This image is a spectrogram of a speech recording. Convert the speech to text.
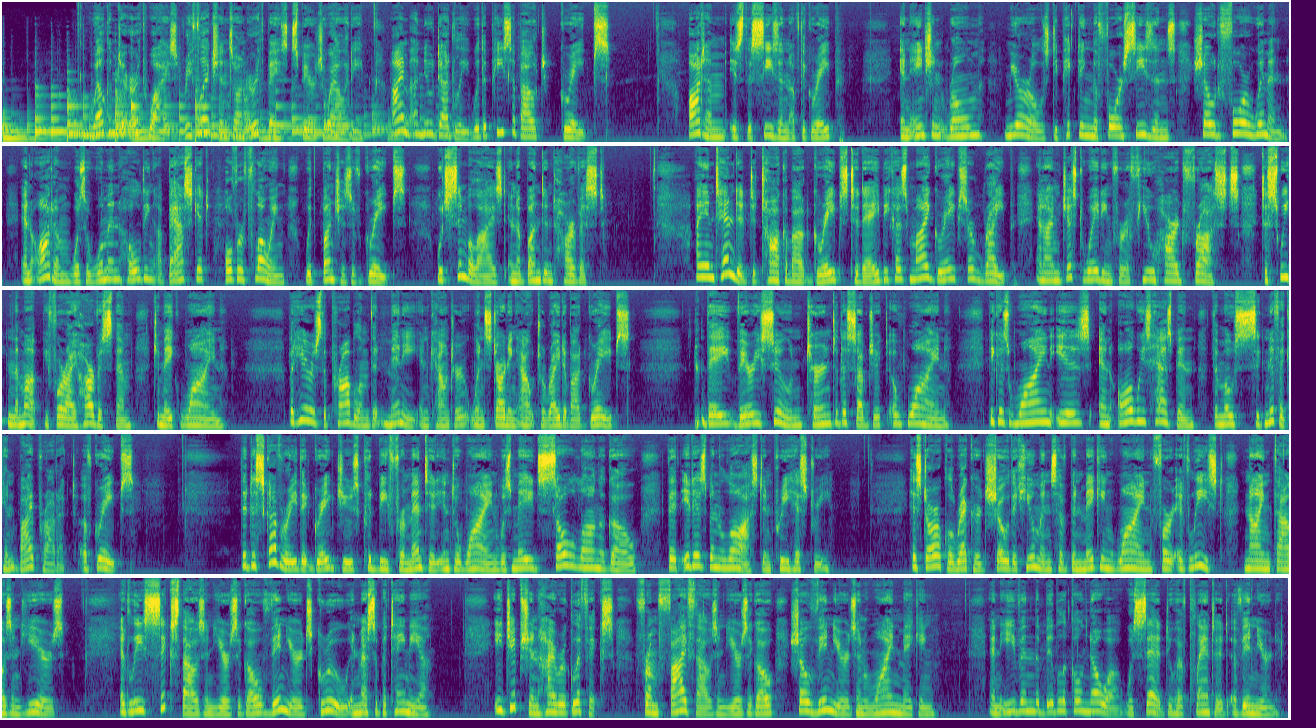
Welcome to Earthwise Reflections on Earth based Spirituality. I'm Anu Dudley with a piece about grapes. Autumn is the season of the grape. In ancient Rome, murals depicting the four seasons showed four women, and autumn was a woman holding a basket overflowing with bunches of grapes, which symbolized an abundant harvest. I intended to talk about grapes today because my grapes are ripe and I'm just waiting for a few hard frosts to sweeten them up before I harvest them to make wine. But here is the problem that many encounter when starting out to write about grapes. They very soon turn to the subject of wine, because wine is and always has been the most significant byproduct of grapes. The discovery that grape juice could be fermented into wine was made so long ago that it has been lost in prehistory. Historical records show that humans have been making wine for at least 9,000 years. At least 6,000 years ago, vineyards grew in Mesopotamia. Egyptian hieroglyphics from 5,000 years ago show vineyards and winemaking. And even the biblical Noah was said to have planted a vineyard.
